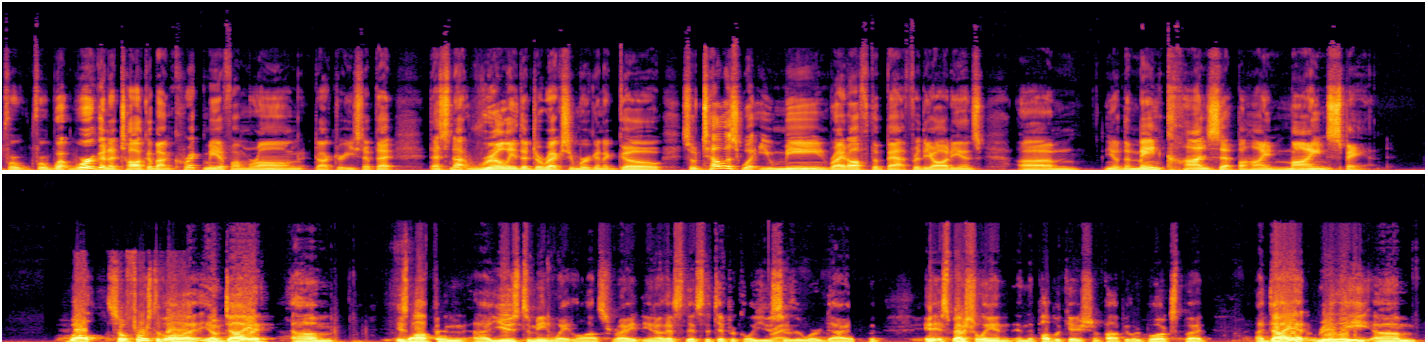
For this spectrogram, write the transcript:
for for what we're going to talk about. Correct me if I'm wrong, Doctor Estep. That that's not really the direction we're going to go. So tell us what you mean right off the bat for the audience. Um, you know, the main concept behind mind span. Well, so first of all, uh, you know, diet um, is often uh, used to mean weight loss, right? You know, that's that's the typical use Right. of the word diet, but especially in, in the publication of popular books. But a diet really um,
